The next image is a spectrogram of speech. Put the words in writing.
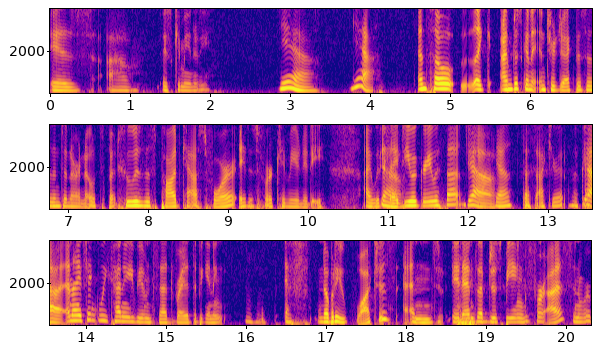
is um, is community Yeah. Yeah. And so, like, I'm just going to interject. This isn't in our notes, but who is this podcast for? It is for community, I would say. Do you agree with that? yeah Yeah, that's accurate. Okay. Yeah, and I think we kind of even said right at the beginning, Mhm. if nobody watches and it ends up just being for us, and we're Yeah.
